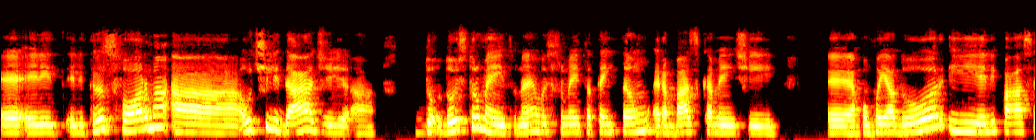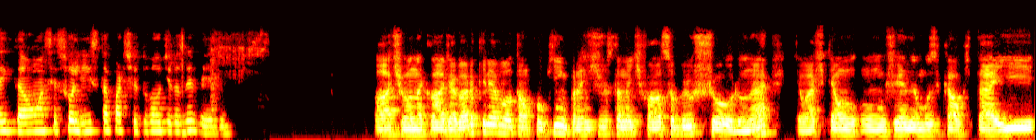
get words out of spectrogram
é, ele, ele transforma a utilidade, a, do, do, instrumento, né? O instrumento até então era basicamente é, acompanhador e ele passa então a ser solista a partir do Valdir Azevedo. Ótimo, Ana Cláudia. Agora eu queria voltar um pouquinho para a gente justamente falar sobre o choro, né? Eu acho que é um, um gênero musical que está aí.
